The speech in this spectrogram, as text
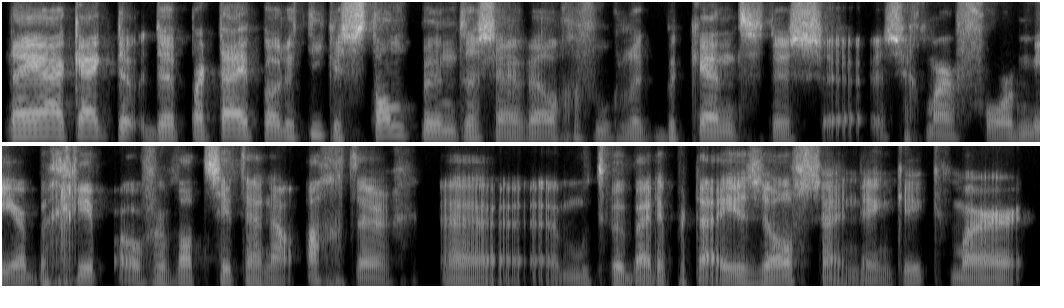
Nou ja, kijk, de, de partijpolitieke standpunten zijn wel gevoeglijk bekend. Dus uh, zeg maar voor meer begrip over wat zit daar nou achter, uh, moeten we bij de partijen zelf zijn, denk ik. Maar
